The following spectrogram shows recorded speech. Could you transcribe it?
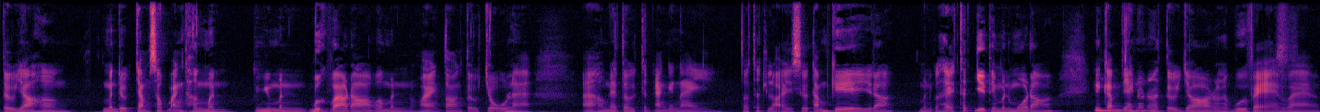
tự do hơn. Mình được chăm sóc bản thân mình giống như mình bước vào đó và mình hoàn toàn tự chủ là à hôm nay tôi thích ăn cái này tôi thích loại sữa tắm kia gì đó mình có thể thích gì thì mình mua đó cái Ừ. cảm giác đó rất là tự do rất là vui vẻ và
